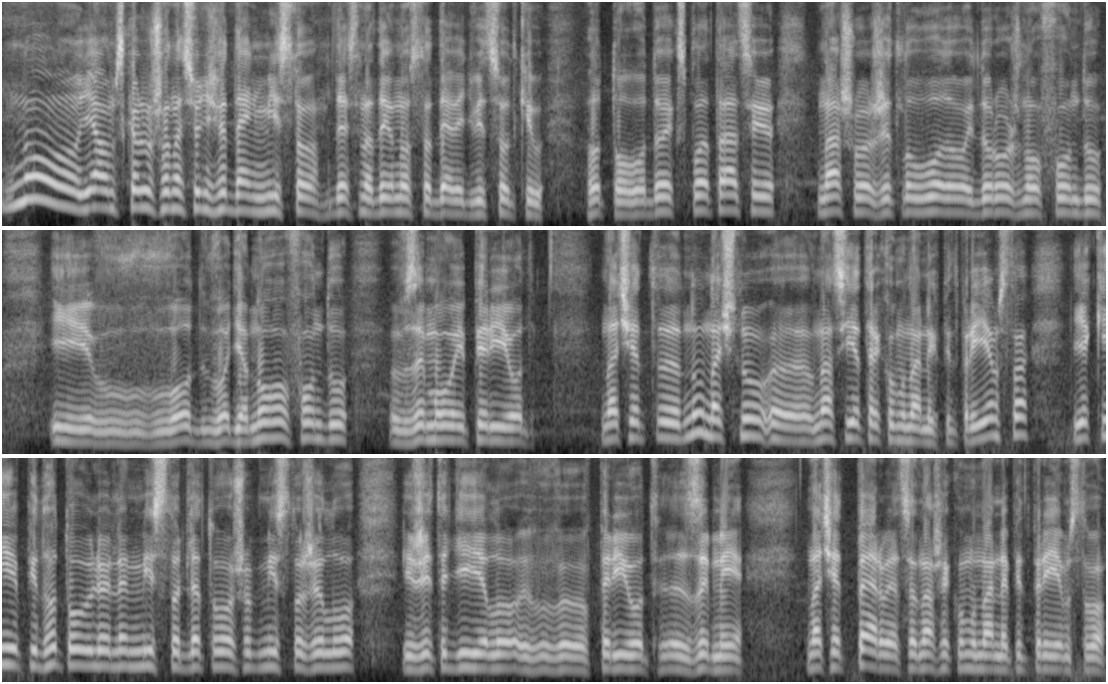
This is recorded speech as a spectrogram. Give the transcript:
Ну, я вам скажу, що на сьогоднішній день місто десь на 99% готово до експлуатації нашого житлового і дорожнього фонду і водяного фонду в зимовий період. Значить, е, ну, начну, е, у нас є три комунальних підприємства, які підготовлювали місто для того, щоб місто жило і життєдіяло в період е, зими. Значить, перше це наше комунальне підприємство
